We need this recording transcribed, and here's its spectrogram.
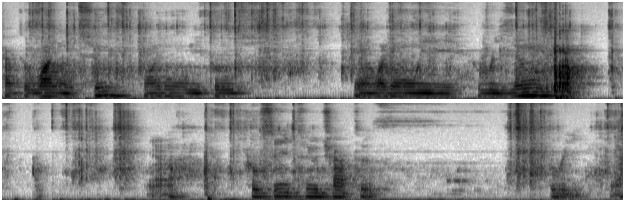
chapter 1 and 2. Why don't we go? Yeah, why don't we resume? Proceed to chapter 3. Yeah.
